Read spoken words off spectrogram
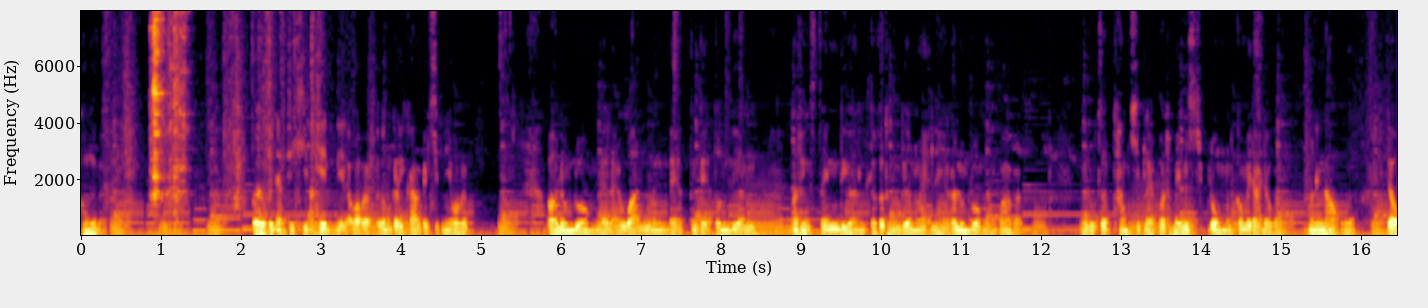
ก็เลยแบบก็เลยเป็นอย่างที่คิดเห็นนี่แหละว่าแบบเออมันก็เลยกลายเป็นคลิปนี้ว่าแบบเออรวมๆหลายๆวันตั้งแต่ตั้งแต่ต้นเดือนมาถึงเส้นเดือนแล้วก็ถึงเดือนใหม่อะไรเงี้ยก็รวมๆแล้วว่าแบบ ไม่รู้จะทำคลิปอะไร เพราะถ้าไม่มีคลิปลงมันก็ไม่ได้เดี๋ยวแบบมันเหงา เดี๋ยว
